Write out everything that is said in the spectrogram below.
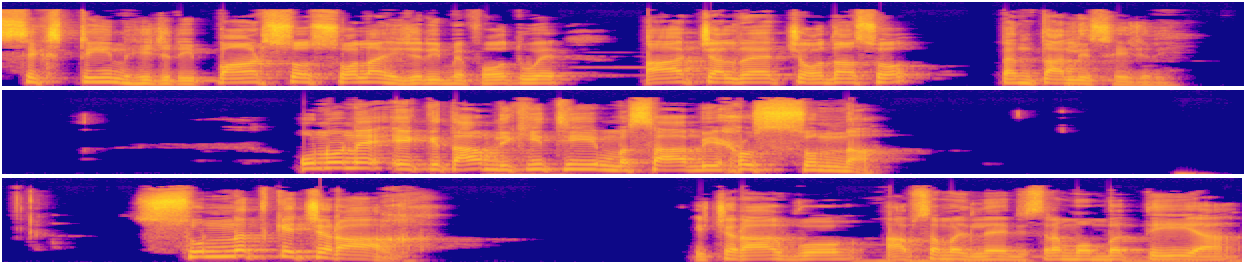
سکسٹین ہجری، پانچ سو سولہ ہجری میں فوت ہوئے۔ آج چل رہا ہے چودہ سو پینتالیس ہجری۔ انہوں نے ایک کتاب لکھی تھی مسابح السنہ۔ سنت کے چراغ۔ یہ چراغ وہ آپ سمجھ لیں، جس طرح موم بتی یا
